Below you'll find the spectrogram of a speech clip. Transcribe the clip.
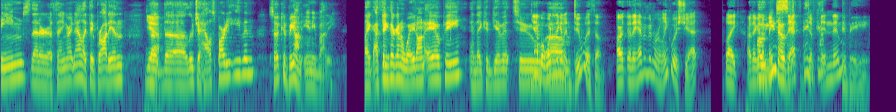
teams that are a thing right now. Like they brought in Yeah. the, the uh, Lucha House Party even, so it could be on anybody. Like I think they're gonna wait on AOP and they could give it to yeah, but what are they going um, to do with them? Are, are they haven't been relinquished yet? Like, are they going Oh, to you make know Seth they've defend them? to be.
